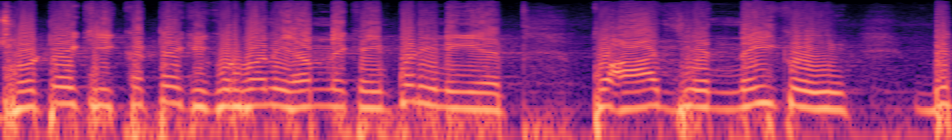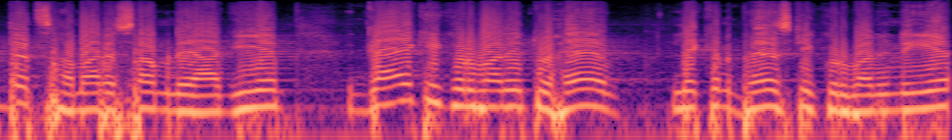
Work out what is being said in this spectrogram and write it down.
جھوٹے کی، کٹے کی قربانی ہم نے کہیں پڑھی نہیں ہے۔ تو آج یہ نئی کوئی بدت ہمارے سامنے آ گئی ہے۔ گائے کی قربانی تو ہے، لیکن بھینس کی قربانی نہیں ہے۔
